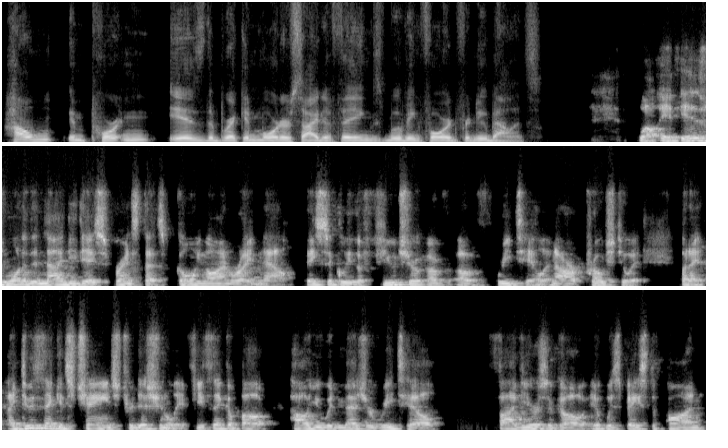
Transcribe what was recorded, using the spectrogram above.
how important is the brick and mortar side of things moving forward for New Balance? Well, it is one of the 90 day sprints that's going on right now, basically the future of, of retail and our approach to it. But I, I do think it's changed traditionally. If you think about how you would measure retail five years ago, it was based upon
